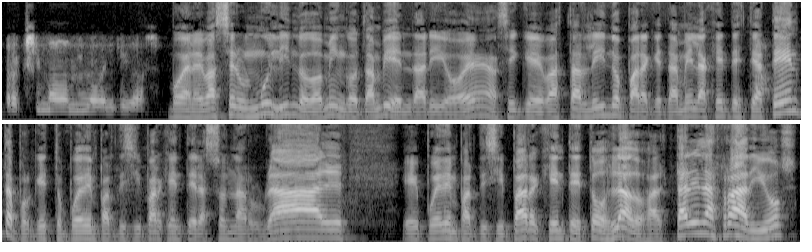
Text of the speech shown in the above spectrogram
próximo domingo 22. Bueno, y va a ser un muy lindo domingo también, Darío, ¿eh? así que va a estar lindo para que también la gente esté atenta, porque esto pueden participar gente de la zona rural, eh, pueden participar gente de todos lados. Al estar en las radios,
